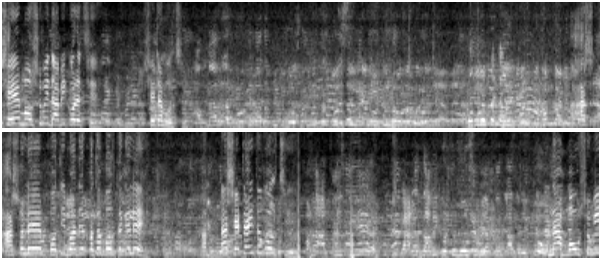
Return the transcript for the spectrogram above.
সে মৌসুমি দাবি করেছে সেটা বলছে। আস- আসলে প্রতিবাদের কথা বলতে গেলে না সেটাই তো বলছি। না মৌসুমি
